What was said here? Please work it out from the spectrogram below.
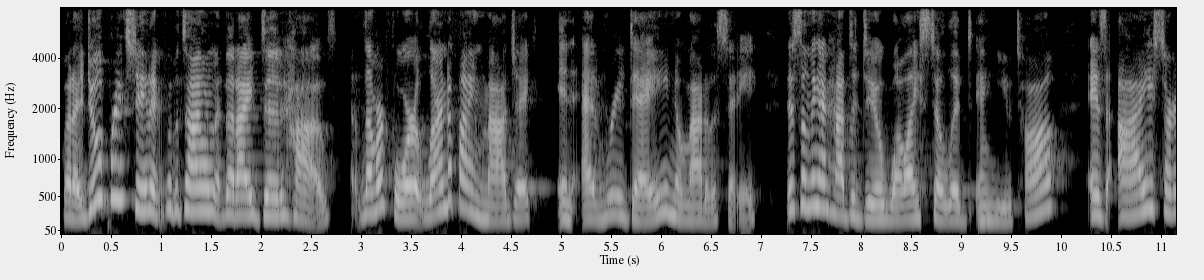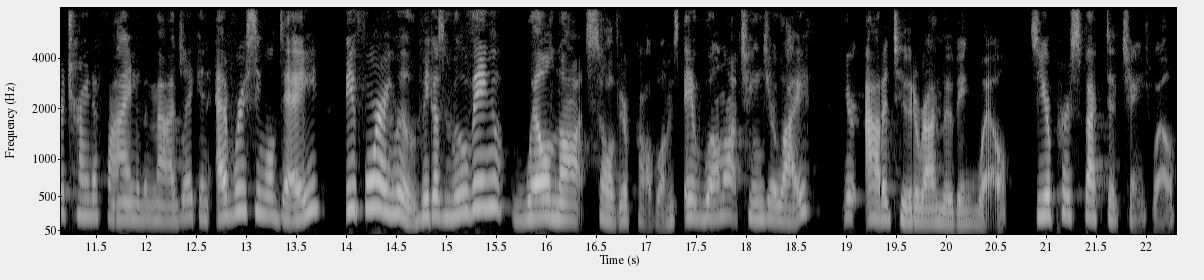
but I do appreciate it for the time that I did have. Number four, learn to find magic in every day, no matter the city. This is something I had to do while I still lived in Utah is I started trying to find the magic in every single day before I moved because moving will not solve your problems. It will not change your life. Your attitude around moving will. So your perspective change will.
